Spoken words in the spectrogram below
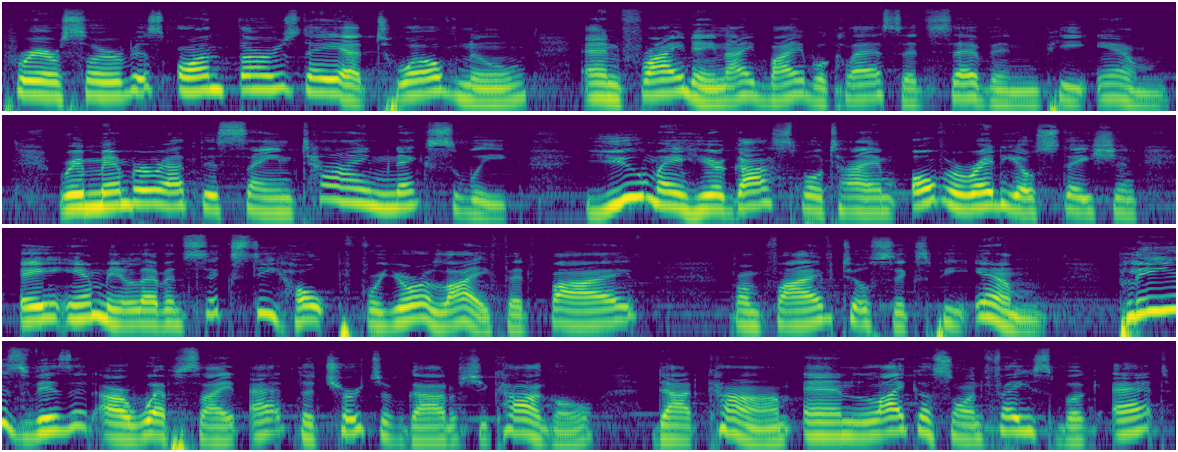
Prayer service on Thursday at 12 noon and Friday night Bible class at 7 p.m. Remember at this same time next week you may hear gospel time over radio station AM 1160 Hope for Your Life at 5 from 5 till 6 p.m. Please visit our website at thechurchofgodofchicago.com and like us on Facebook at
